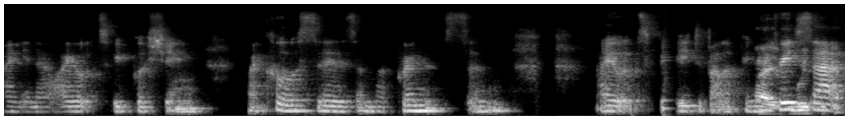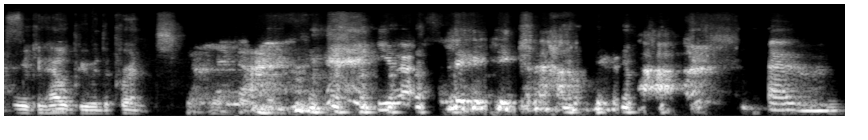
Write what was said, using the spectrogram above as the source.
I, you know I ought to be pushing my courses and my prints and I ought to be developing right, presets. We, we, can help you with the prints. you absolutely can help me with that. Um,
